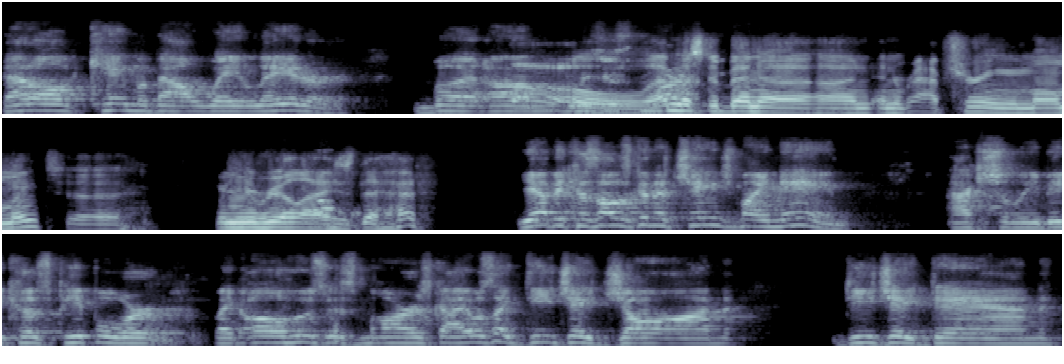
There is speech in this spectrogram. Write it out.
That all came about way later. But um, it just Oh, that must have been a, an enrapturing moment uh, when you realized that. Yeah, because I was gonna change my name actually because people were like, "Oh, who's this Mars guy?" It was like DJ John, DJ Dan,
